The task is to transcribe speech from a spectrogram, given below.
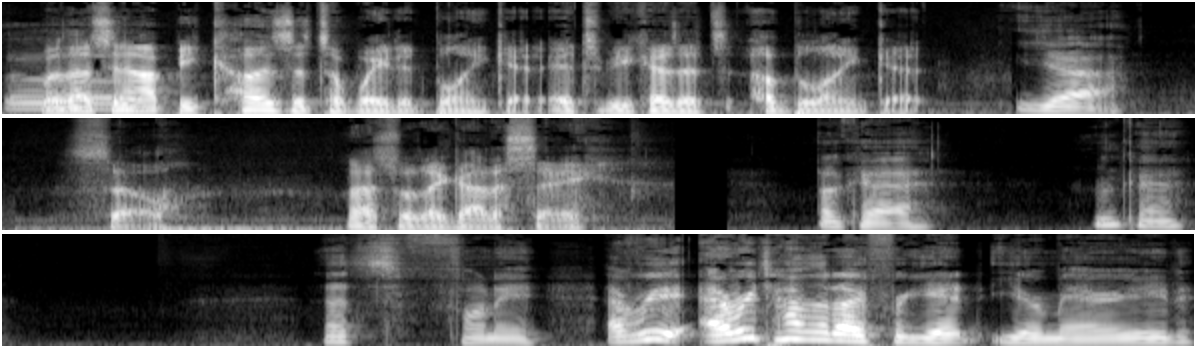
But that's not because it's a weighted blanket. It's because it's a blanket. Yeah. So that's what I gotta say. Okay. Okay. That's funny. Every every time that I forget you're married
